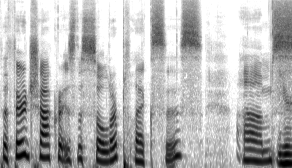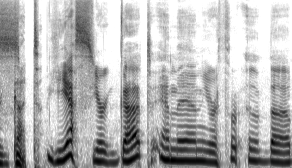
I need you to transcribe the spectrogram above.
The third chakra is the solar plexus. Um, your gut. Yes, your gut, and then your th- uh, the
